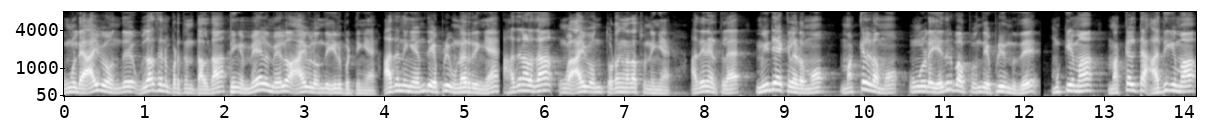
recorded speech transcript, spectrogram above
உங்களுடைய ஆய்வை வந்து உதாசீனப்படுத்தினதால் தான் நீங்க மேலும் மேலும் ஆய்வில் வந்து ஈடுபட்டீங்க. அதை நீங்க வந்து எப்படி உணர்றீங்க? அதனால தான் உங்கள் ஆய்வை வந்து தொடங்கினதா சொன்னீங்க. அதே நேரத்தில் மீடியாக்களிடமோ மக்களிடமோ உங்களுடைய எதிர்பார்ப்பு வந்து எப்படி இருந்தது? முக்கியமாக மக்கள்கிட்ட அதிகமாக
